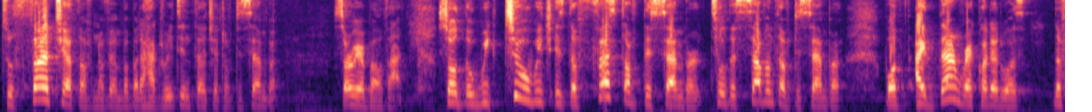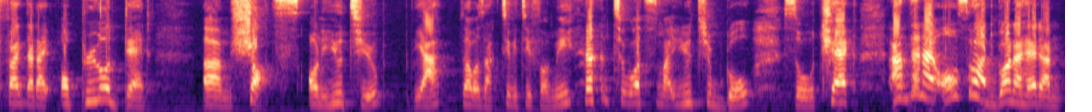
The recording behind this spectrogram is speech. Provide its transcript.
to 30th of November, but I had written 30th of December. Sorry about that. So the week two, which is the 1st of December till the 7th of December, what I then recorded was the fact that I uploaded um, shots on YouTube yeah that was activity for me towards my youtube goal so check and then i also had gone ahead and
